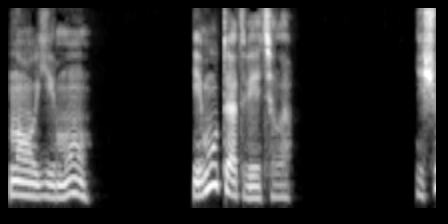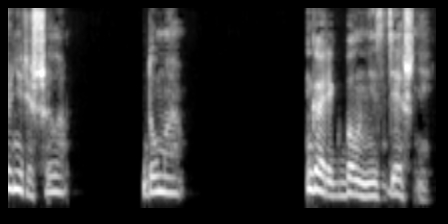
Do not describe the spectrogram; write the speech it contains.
Но ему... Ему ты ответила. Еще не решила. Думаю. Гарик был не здешний,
